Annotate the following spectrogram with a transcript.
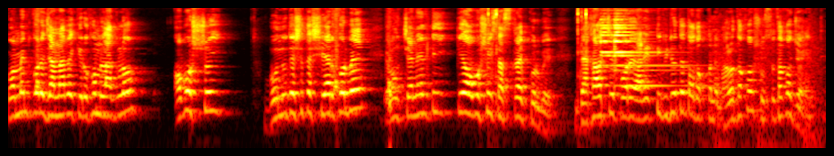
কমেন্ট করে জানাবে কীরকম লাগল। অবশ্যই বন্ধুদের সাথে শেয়ার করবে এবং চ্যানেলটিকে অবশ্যই সাবস্ক্রাইব করবে। দেখা হচ্ছে পরে আরেকটি ভিডিওতে। ততক্ষণে ভালো থাকো, সুস্থ থাকো, জয় হিন্দ।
